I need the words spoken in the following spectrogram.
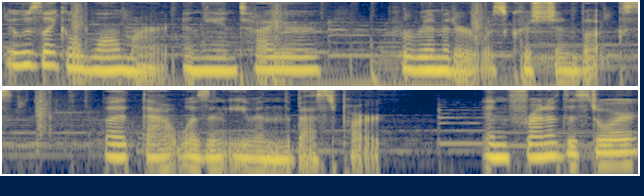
It was like a Walmart, and the entire perimeter was Christian books. But that wasn't even the best part. In front of the store,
